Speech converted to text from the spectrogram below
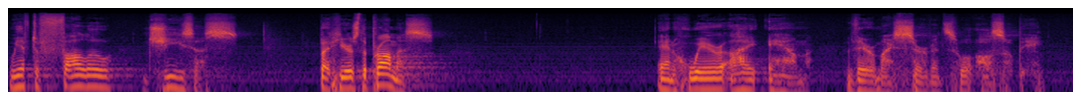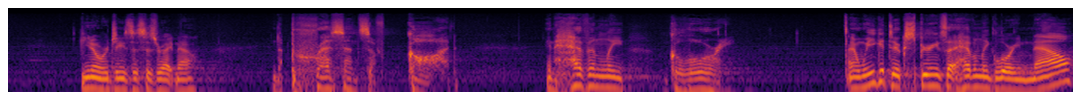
We have to follow Jesus. But here's the promise and where I am, there my servants will also be. You know where Jesus is right now? In the presence of God, in heavenly glory. And we get to experience that heavenly glory now,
